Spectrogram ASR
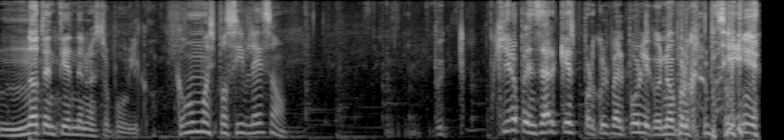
No te entiende nuestro público. ¿Cómo es posible eso? Quiero pensar que es por culpa del público y no por culpa mía.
